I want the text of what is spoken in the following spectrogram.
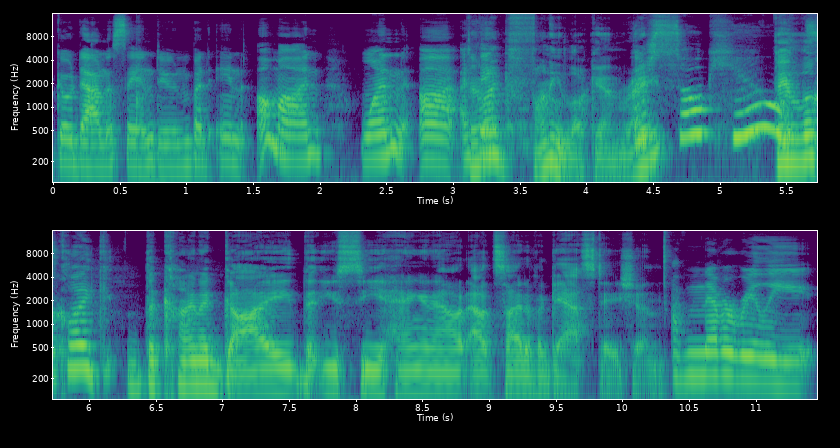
go down a sand dune, but in Oman, one uh, I They're think like funny looking, right? they're so cute. They look like the kind of guy that you see hanging out outside of a gas station. I've never really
